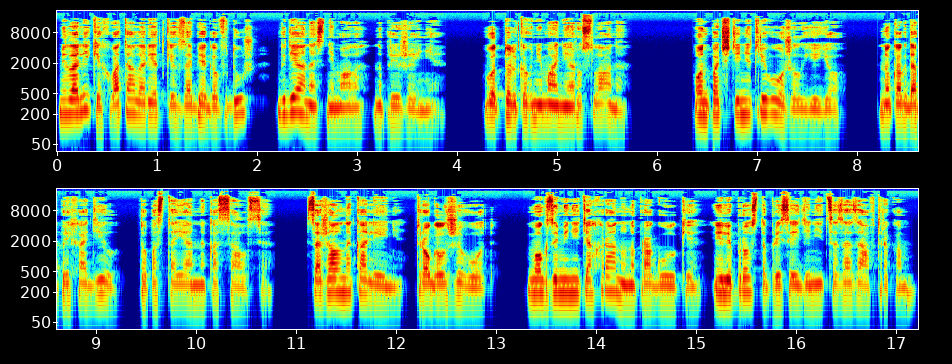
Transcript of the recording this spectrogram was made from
Милолике хватало редких забегов в душ, где она снимала напряжение. Вот только внимание Руслана. Он почти не тревожил ее, но когда приходил, то постоянно касался. Сажал на колени, трогал живот. Мог заменить охрану на прогулке или просто присоединиться за завтраком.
